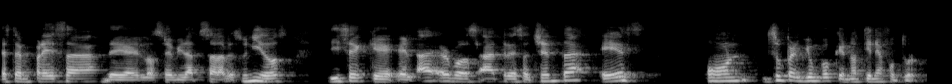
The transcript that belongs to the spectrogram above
esta empresa de los Emiratos Árabes Unidos dice que el Airbus A380 es un super jumbo que no tiene futuro.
